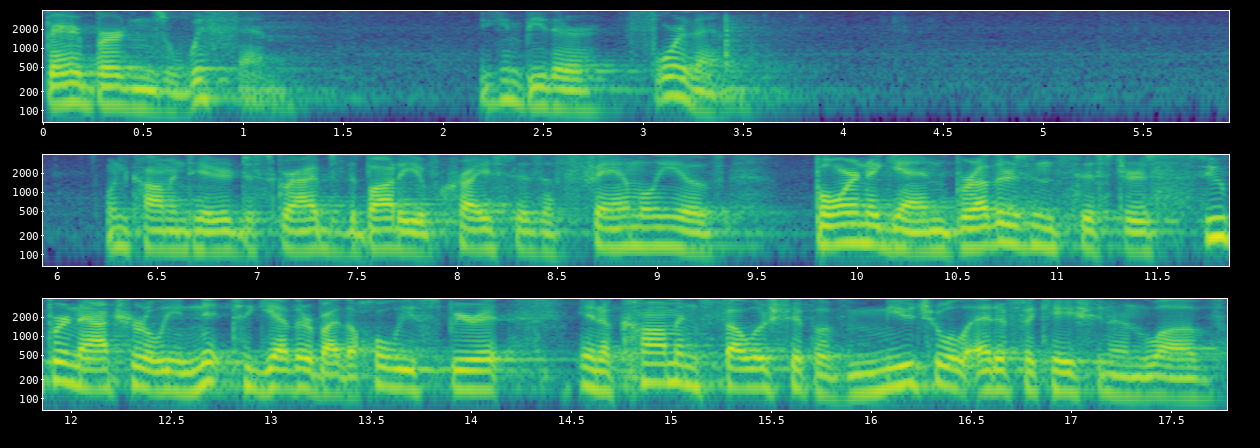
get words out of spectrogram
bear burdens with them. You can be there for them. One commentator describes the body of Christ as a family of born again, brothers and sisters, supernaturally knit together by the Holy Spirit in a common fellowship of mutual edification and love.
